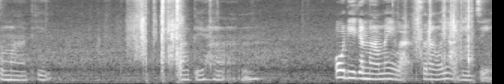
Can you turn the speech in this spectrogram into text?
สมาธิปาฏิหาริย์โอ้ดีกันนะไม่อีกละแสดงว่าอยากดีจริง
